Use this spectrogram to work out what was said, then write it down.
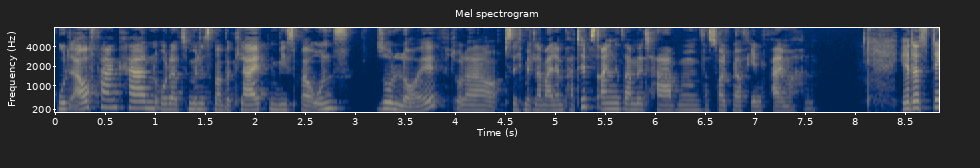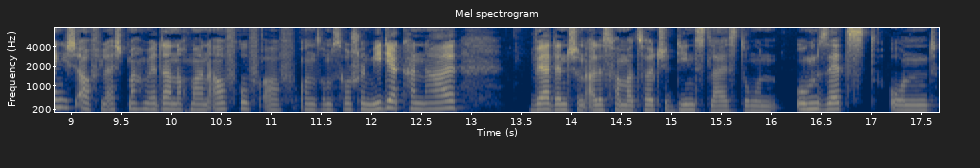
gut auffahren kann oder zumindest mal begleiten, wie es bei uns so läuft oder ob sich mittlerweile ein paar Tipps angesammelt haben. Das sollten wir auf jeden Fall machen. Ja, das denke ich auch. Vielleicht machen wir da nochmal einen Aufruf auf unserem Social-Media-Kanal, wer denn schon alles pharmazeutische Dienstleistungen umsetzt und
